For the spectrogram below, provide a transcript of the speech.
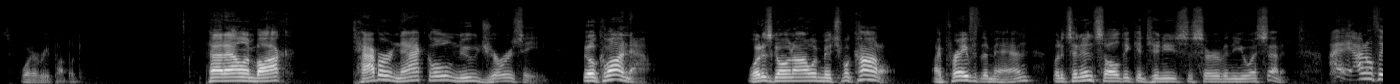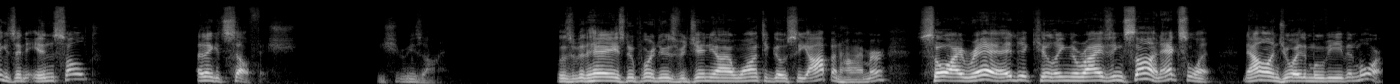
support a Republican. Pat Allenbach, Tabernacle, New Jersey. Bill, come on now. What is going on with Mitch McConnell? I pray for the man, but it's an insult he continues to serve in the U.S. Senate. I, I don't think it's an insult. I think it's selfish. He should resign. Elizabeth Hayes, Newport News, Virginia. I want to go see Oppenheimer, so I read Killing the Rising Sun. Excellent. Now I'll enjoy the movie even more.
